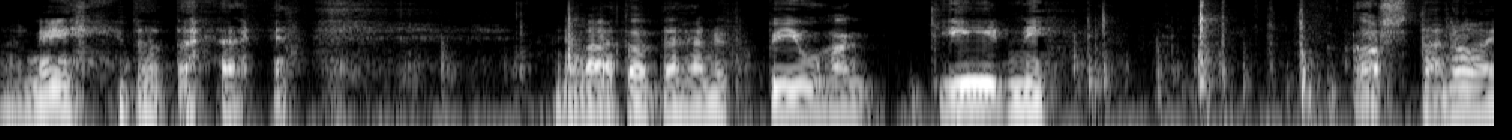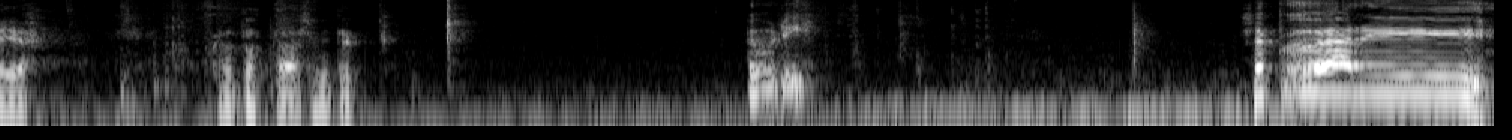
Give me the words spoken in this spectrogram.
No niin, tota, minä laitoin tähän nyt piuhan kiinni. Tosta noin ja katsotaan mitä... Noni! Se pyörii!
